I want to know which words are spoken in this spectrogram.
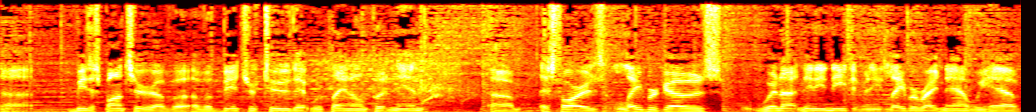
uh, be the sponsor of a, of a bench or two that we're planning on putting in. Um, as far as labor goes, we're not in any need of any labor right now. We have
